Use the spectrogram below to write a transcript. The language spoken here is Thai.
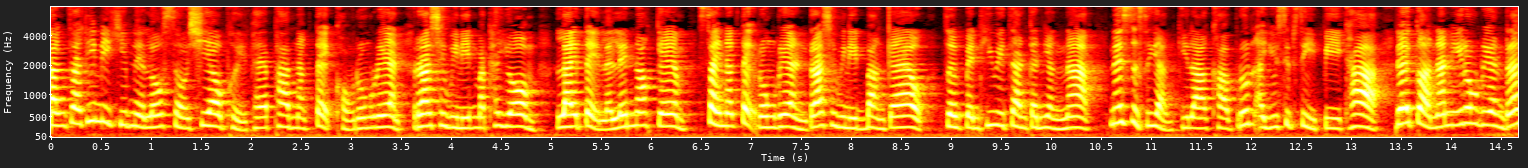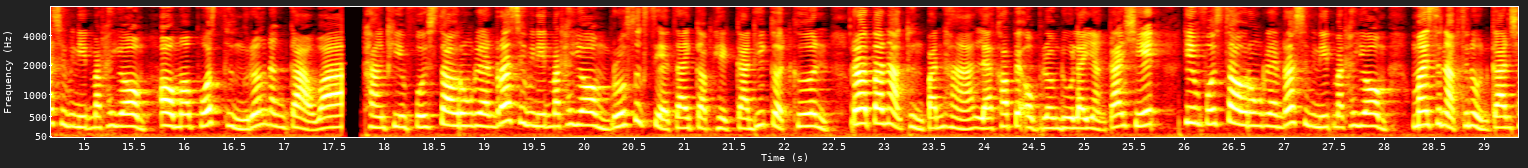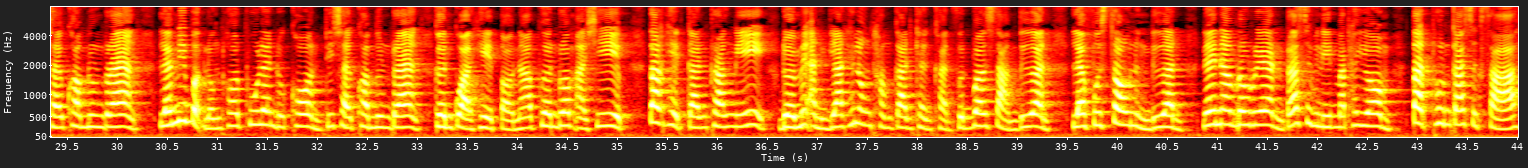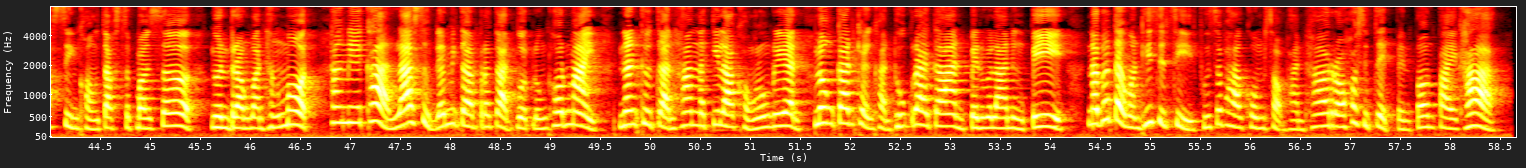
หลังจากที่มีคลิปในโลกโซเชียลเผยแพร่ภาพนักเตะของโรงเรียน ราชวินิตมัธยมไล่เตะและเล่นนอกเกม ใส่นักเตะโรงเรียน ราชวินิตบางแก้ว จนเป็นที่วิจารณ์กันอย่างหนัก ในศึกสยามกีฬาคัพรุ่นอายุ 14 ปีค่ะ โดยก่อนหน้านี้โรงเรียนราชวินิตมัธยม ออกมาโพสต์ถึงเรื่องดังกล่าวว่า ทางทีมฟุตซอลโรงเรียนราชวินิตมัธยม รู้สึกเสียใจกับเหตุการณ์ที่เกิดขึ้น เราตระหนักถึงปัญหาและเข้าไปอบรมดูแลอย่างใกล้ชิด ทีมฟุตซอลโรงเรียนราชวินิตมัธยม ไม่สนับสนุนการใช้ความรุนแรง และมีบทลงโทษผู้เล่นทุกคนที่ใช้ความรุนแรง เกินกว่าเหตุต่อหน้าเพื่อนร่วมอาชีพจากเหตุการณ์ครั้งนี้ โดยไม่อนุญาตให้ลงทำการแข่งขันฟุตบอล 3 เดือน และฟุตซอล1เดือน ในนามโรงเรียนราชวินิตมัธยม ตัดทุนการศึกษาสิ่งของจากสปอนเซอร์ เงินรางวัลทั้งหมด ทั้งนี้ค่ะล่าสุดได้มีการประกาศบทลงโทษใหม่ นั่นคือการห้ามนักกีฬาของโรงเรียน ลงการแข่งขันทุกรายการเป็นเวลา 1 ปี นับตั้งแต่วันที่ 14 พฤษภาคม 2567 เป็นต้นไปค่ะ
